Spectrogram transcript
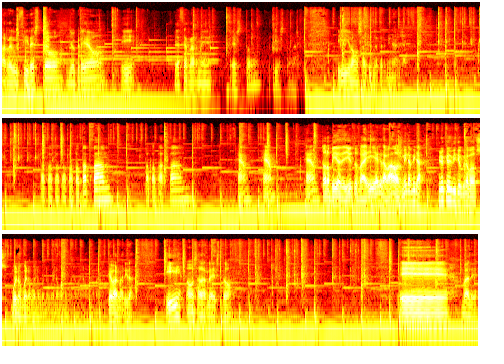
a reducir esto, yo creo. Y voy a cerrarme esto y esto. Y vamos a abrir la terminal. Pa pa pa pa pa pa pa pam. Pa pa pa pam. Pam, pam, pam. Todos los vídeos de YouTube ahí, eh, grabados. Mira, mira. Mira qué vídeos grabados. Bueno, bueno, bueno, bueno, bueno, bueno, bueno, bueno, bueno. Qué barbaridad. Y vamos a darle esto. Eh, vale.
